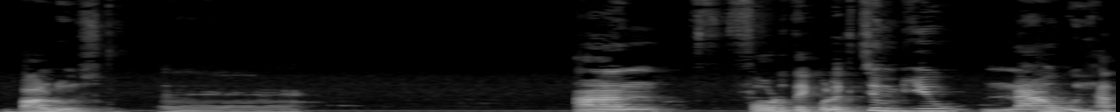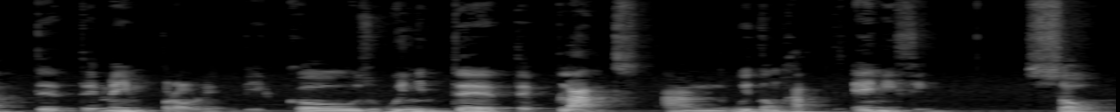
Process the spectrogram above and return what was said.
values uh, and for the collection view now we have the, the main problem because we need the, the plants and we don't have anything. So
